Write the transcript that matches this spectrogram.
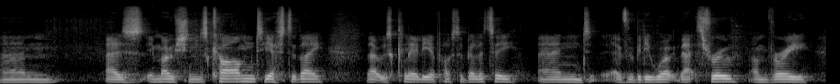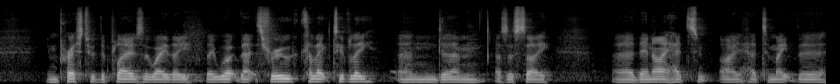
Um, as emotions calmed yesterday, that was clearly a possibility, and everybody worked that through. I'm very impressed with the players, the way they, they worked that through collectively, and um, as I say, uh, then I had to I had to make the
